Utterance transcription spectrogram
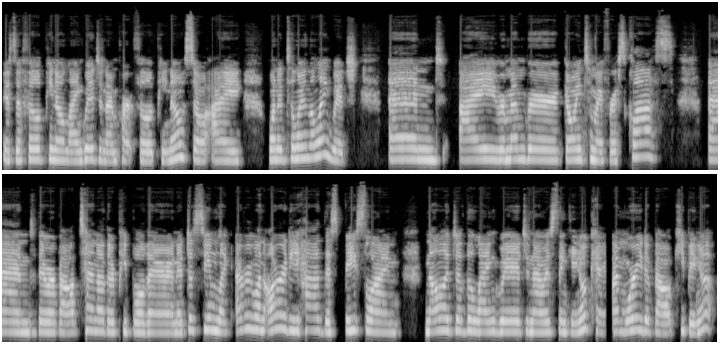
It's a Filipino language, and I'm part Filipino, so I wanted to learn the language. And I remember going to my first class, and there were about 10 other people there, and it just seemed like everyone already had this baseline knowledge of the language. And I was thinking, okay, I'm worried about keeping up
